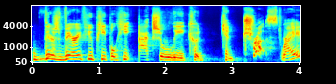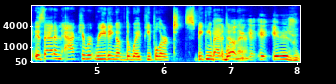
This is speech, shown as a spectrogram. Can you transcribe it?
there's very few people he actually could can trust. Right? Is that an accurate reading of the way people are t- speaking about yeah, it down well, there? It, it is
